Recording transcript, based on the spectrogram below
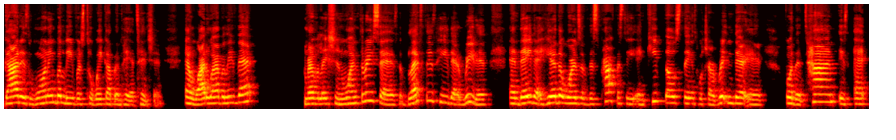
God is warning believers to wake up and pay attention. And why do I believe that? Revelation 1 3 says, Blessed is he that readeth, and they that hear the words of this prophecy and keep those things which are written therein, for the time is at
